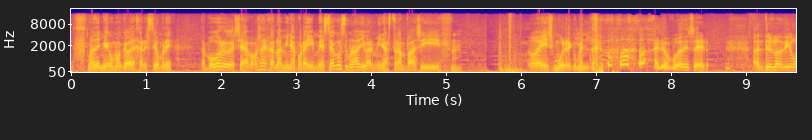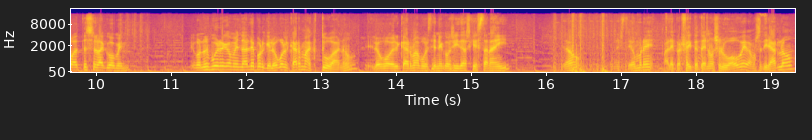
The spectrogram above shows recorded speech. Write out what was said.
Uf, madre mía, cómo acaba de dejar este hombre. Tampoco creo que sea, vamos a dejar la mina por ahí. Me estoy acostumbrado a llevar minas trampas y... No es muy recomendable. no puede ser. Antes lo digo, antes se la comen. Digo, no es muy recomendable porque luego el karma actúa, ¿no? Y luego el karma pues tiene cositas que están ahí. Cuidado con este hombre. Vale, perfecto. Tenemos el UAV, vamos a tirarlo.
